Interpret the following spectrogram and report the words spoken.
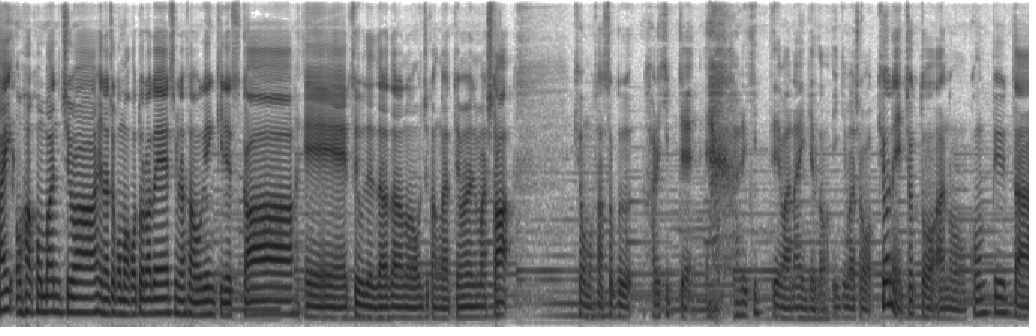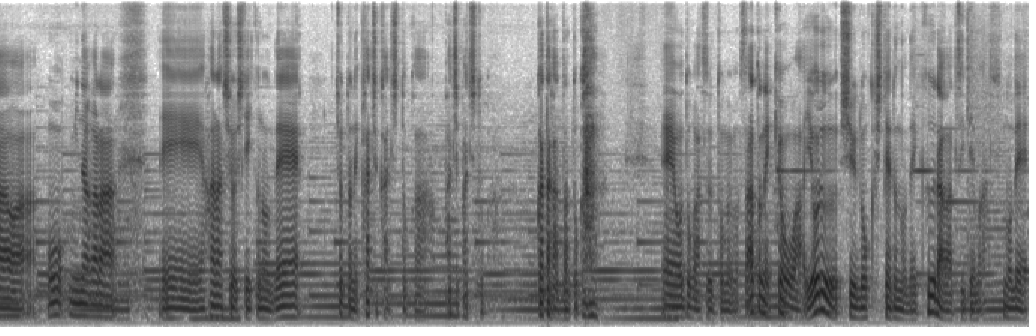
はい、おはこんばんちは。へなちょこまことらです。皆さんお元気ですか？えー、ツーブでダラダラのお時間がやってまいりました。今日も早速張り切って 張り切ってはないけど行きましょう今日ねちょっとあのコンピューターを見ながら、えー話をしていくのでちょっとねカチカチとかパチパチとかガタガタとか、えー音がすると思いますあとね今日は夜収録してるのでクーラーがついてますので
